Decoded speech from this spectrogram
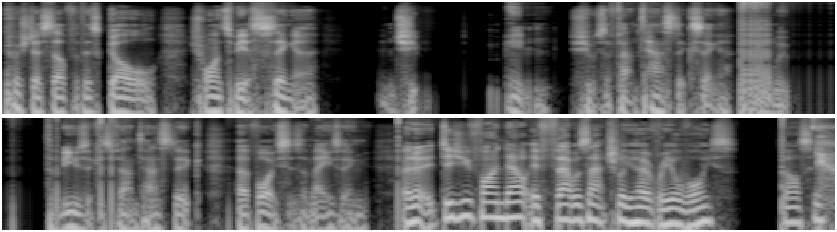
pushed herself for this goal. She wanted to be a singer, and she, I mean, she was a fantastic singer. We- The music is fantastic. Her voice is amazing. And, uh, did you find out if that was actually her real voice, Darcy?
